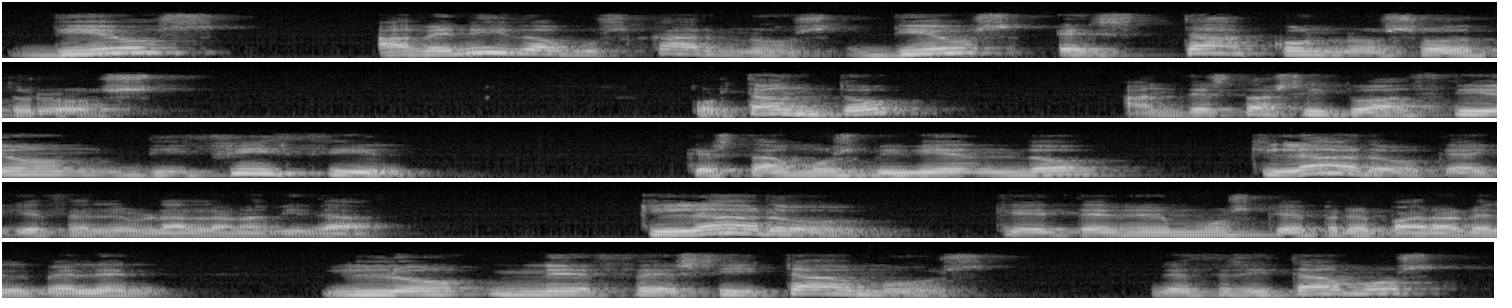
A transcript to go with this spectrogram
Dios ha venido a buscarnos, Dios está con nosotros. Por tanto, ante esta situación difícil que estamos viviendo, claro que hay que celebrar la Navidad, claro que tenemos que preparar el Belén, lo necesitamos, necesitamos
